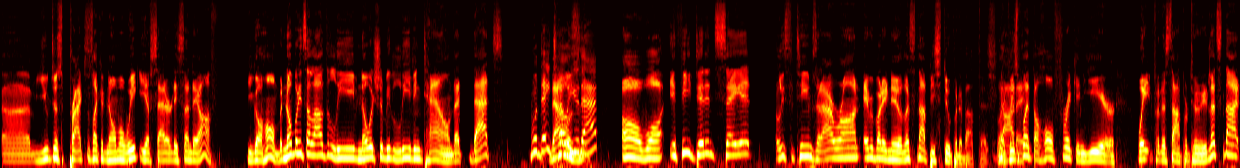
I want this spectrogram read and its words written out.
Uh, you just practice like a normal week. You have Saturday, Sunday off. You go home, but nobody's allowed to leave. No one should be leaving town. That that's. Would they that tell was- you that? Oh well, if he didn't say it, at least the teams that I were on, everybody knew. Let's not be stupid about this. Like Got we spent the whole freaking year waiting for this opportunity. Let's not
